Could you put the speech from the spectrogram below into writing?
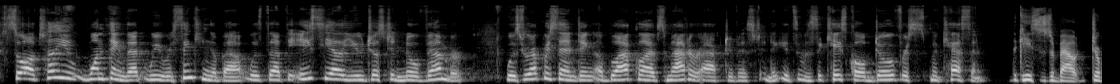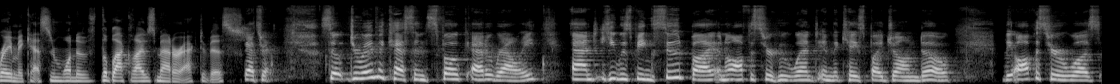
So I'll tell you one thing that we were thinking about was that the ACLU just in November was representing a Black Lives Matter activist. And it was a case called Doe versus McKesson the case is about DeRay McKesson, one of the Black Lives Matter activists. That's right. So DeRay McKesson spoke at a rally, and he was being sued by an officer who went in the case by John Doe. The officer was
